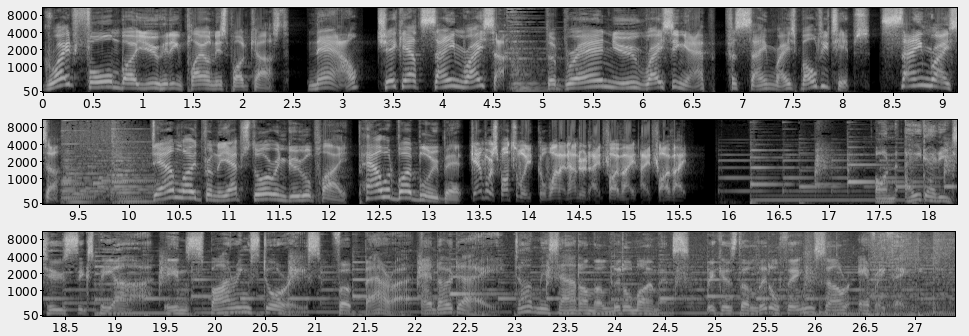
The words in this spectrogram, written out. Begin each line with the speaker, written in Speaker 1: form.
Speaker 1: Great form by you hitting play on this podcast. Now, check out Same Racer, the brand new racing app for same race multi tips. Same Racer. Download from the App Store and Google Play. Powered by Bluebet. Gamble responsibly. Call 1 800 858 858.
Speaker 2: On 882 6PR, inspiring stories for Bowra and O'Dea. Don't miss out on the little moments because the little things are everything.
